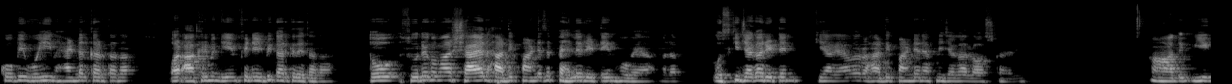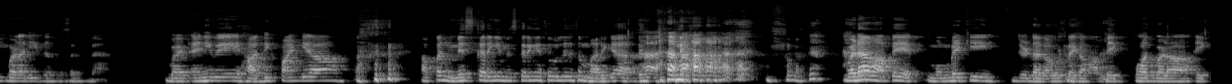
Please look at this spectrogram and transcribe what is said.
को भी वही हैंडल करता था और आखिर में गेम फिनिश भी करके देता था। तो सूर्य कुमार शायद हार्दिक पांडे से पहले रिटेन हो गया मतलब उसकी जगह रिटेन किया गया और हार्दिक पांडे ने अपनी जगह लॉस कर दी। हाँ हार्दिक ये एक बड़ा रीजन हो सकता है। बट एनी वे हार्दिक पांड्या अपन मिस करेंगे मिस करेंगे ऐसे बोले जैसे मर गया बड़ा वहाँ पे मुंबई की जो डग आउट रहेगा वहाँ पे एक बहुत बड़ा एक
